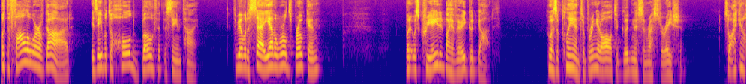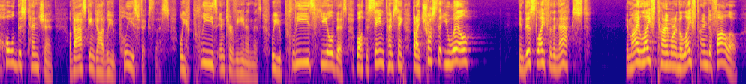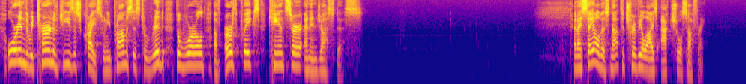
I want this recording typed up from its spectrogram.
But the follower of God is able to hold both at the same time. To be able to say, yeah, the world's broken, but it was created by a very good God who has a plan to bring it all to goodness and restoration. So I can hold this tension of asking God, will you please fix this? Will you please intervene in this? Will you please heal this? While at the same time saying, but I trust that you will in this life or the next, in my lifetime or in the lifetime to follow, or in the return of Jesus Christ when he promises to rid the world of earthquakes, cancer, and injustice. And I say all this not to trivialize actual suffering.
